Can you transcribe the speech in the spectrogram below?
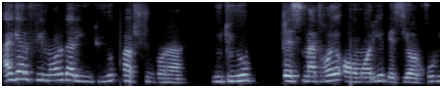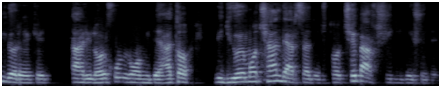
اگر فیلم ها رو در یوتیوب پخش می‌کنن یوتیوب قسمت های آماری بسیار خوبی داره که تحلیل های خوبی ما میده. حتی ویدیو ما چند درصدش تا چه بخشی دیده شده.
